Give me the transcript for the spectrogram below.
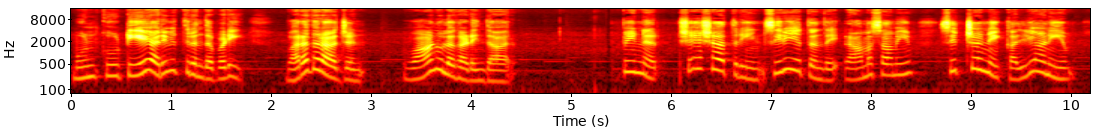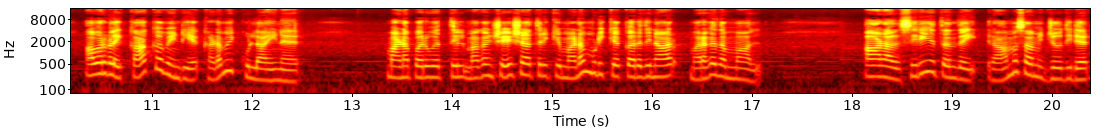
முன்கூட்டியே அறிவித்திருந்தபடி வரதராஜன் வானுலகடைந்தார். பின்னர் சேஷாத்ரியின் சிறிய தந்தை ராமசாமியும் சிற்றன்னை கல்யாணியும் அவர்களை காக்க வேண்டிய கடமைக்குள்ளாயினர். மணப்பருவத்தில் மகன் சேஷாத்ரிக்கு மனம் முடிக்க கருதினார் மரகதம்மாள். ஆனால் சிறிய தந்தை ராமசாமி ஜோதிடர்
